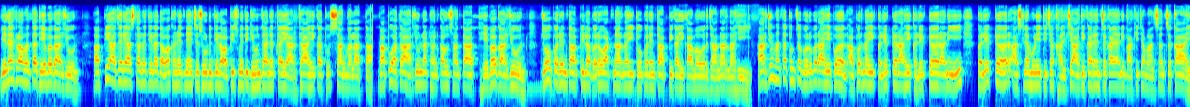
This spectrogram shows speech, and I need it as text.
विनायकराव म्हणतात हे बघा अर्जुन अप्पी आजारी असताना तिला दवाखान्यात न्यायचं सोडून तिला ऑफिसमध्ये घेऊन जाण्यात काही अर्थ आहे का तूच सांग मला आत्ता. बापू आता अर्जुनला ठणकावून सांगतात हे बघ अर्जुन जोपर्यंत अप्पीला बरं वाटणार नाही तोपर्यंत अप्पी काही कामावर जाणार नाही. अर्जुन म्हणतात तुमचं बरोबर आहे पण अपर्णा एक कलेक्टर आहे कलेक्टर आणि कलेक्टर असल्यामुळे तिच्या खालच्या अधिकाऱ्यांचं काय आणि बाकीच्या माणसांचं काय?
